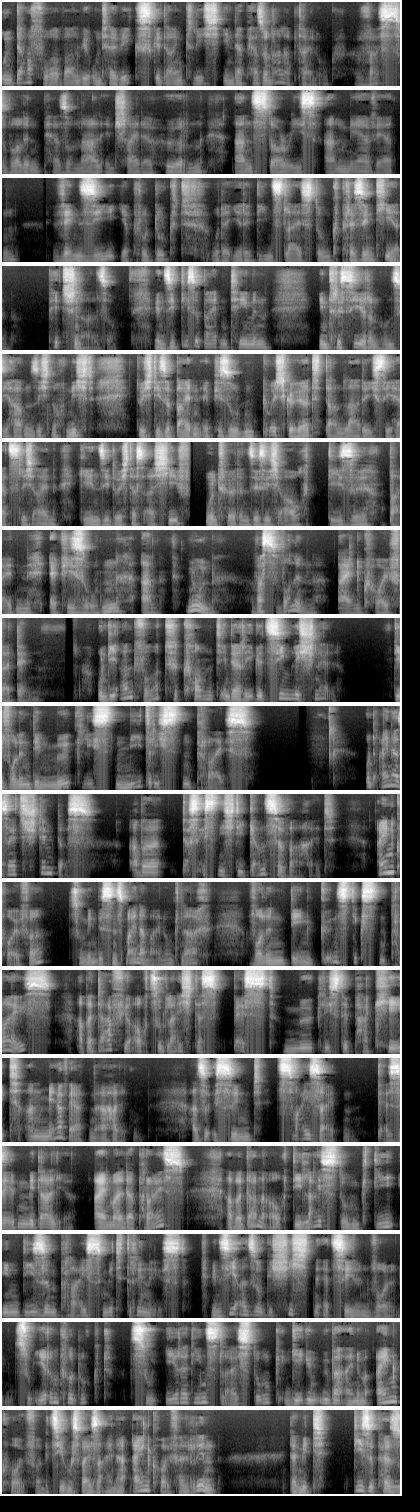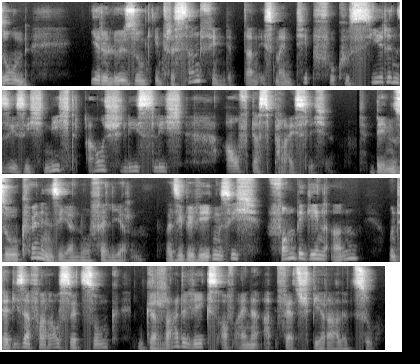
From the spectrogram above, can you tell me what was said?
Und davor waren wir unterwegs gedanklich in der Personalabteilung. Was wollen Personalentscheider hören an Stories, an Mehrwerten? wenn Sie Ihr Produkt oder Ihre Dienstleistung präsentieren. Pitchen also. Wenn Sie diese beiden Themen interessieren und Sie haben sich noch nicht durch diese beiden Episoden durchgehört, dann lade ich Sie herzlich ein, gehen Sie durch das Archiv und hören Sie sich auch diese beiden Episoden an. Nun, was wollen Einkäufer denn? Und die Antwort kommt in der Regel ziemlich schnell die wollen den möglichst niedrigsten Preis. Und einerseits stimmt das, aber das ist nicht die ganze Wahrheit. Einkäufer, zumindest meiner Meinung nach, wollen den günstigsten Preis, aber dafür auch zugleich das bestmöglichste Paket an Mehrwerten erhalten. Also es sind zwei Seiten derselben Medaille. Einmal der Preis aber dann auch die Leistung, die in diesem Preis mit drin ist. Wenn Sie also Geschichten erzählen wollen zu Ihrem Produkt, zu Ihrer Dienstleistung gegenüber einem Einkäufer bzw. einer Einkäuferin, damit diese Person Ihre Lösung interessant findet, dann ist mein Tipp, fokussieren Sie sich nicht ausschließlich auf das Preisliche. Denn so können Sie ja nur verlieren weil sie bewegen sich von Beginn an unter dieser Voraussetzung geradewegs auf eine Abwärtsspirale zu.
